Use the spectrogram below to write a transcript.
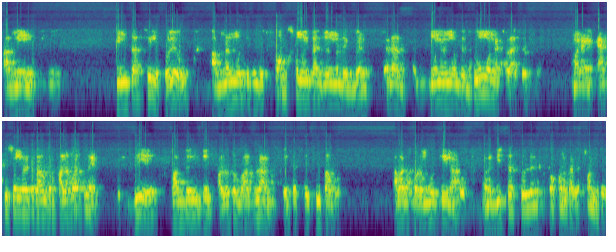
আপনি চিন্তাশীল হলেও আপনার মধ্যে কিন্তু সব সময়কার জন্য দেখবেন একটা মনের মধ্যে দু দুমনে খেলা চলবে মানে একই সঙ্গে হয়তো কাউকে ভালোবাসলেন দিয়ে ভাববেন যে ভালো তো বাসলাম এটা সে কি পাবো? আবার পরমুহূর্তে না মানে বিশ্বাস করলেন কখনো তাকে সন্দেহ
